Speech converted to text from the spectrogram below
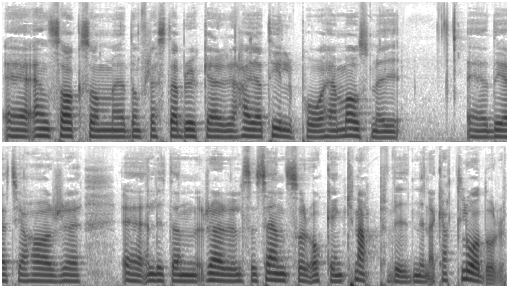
eh, en sak som eh, de flesta brukar haja till på hemma hos mig eh, det är att jag har eh, en liten rörelsesensor och en knapp vid mina kattlådor.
